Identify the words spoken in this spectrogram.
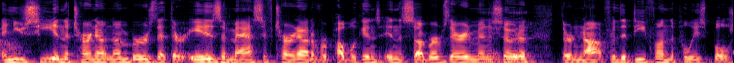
And you see in the turnout numbers that there is a massive turnout of Republicans in the suburbs there in Minnesota. They're not for the defund the police bullshit.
